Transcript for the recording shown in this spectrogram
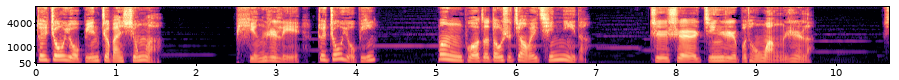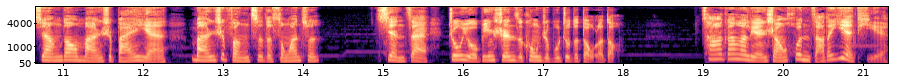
对周有斌这般凶了。平日里对周有斌，孟婆子都是较为亲昵的，只是今日不同往日了。想到满是白眼、满是讽刺的松安村，现在周有斌身子控制不住的抖了抖，擦干了脸上混杂的液体。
